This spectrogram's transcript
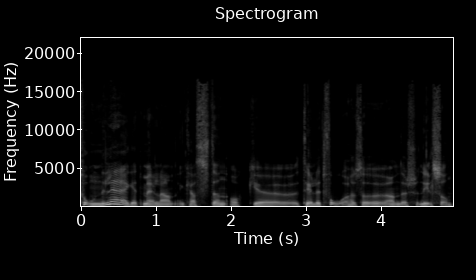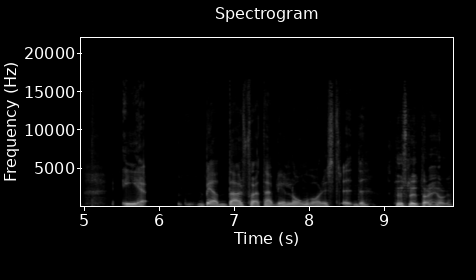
tonläget mellan Kasten och eh, Tele2, alltså Anders Nilsson, är bäddar för att det här blir en långvarig strid. Hur slutar den Jörgen?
